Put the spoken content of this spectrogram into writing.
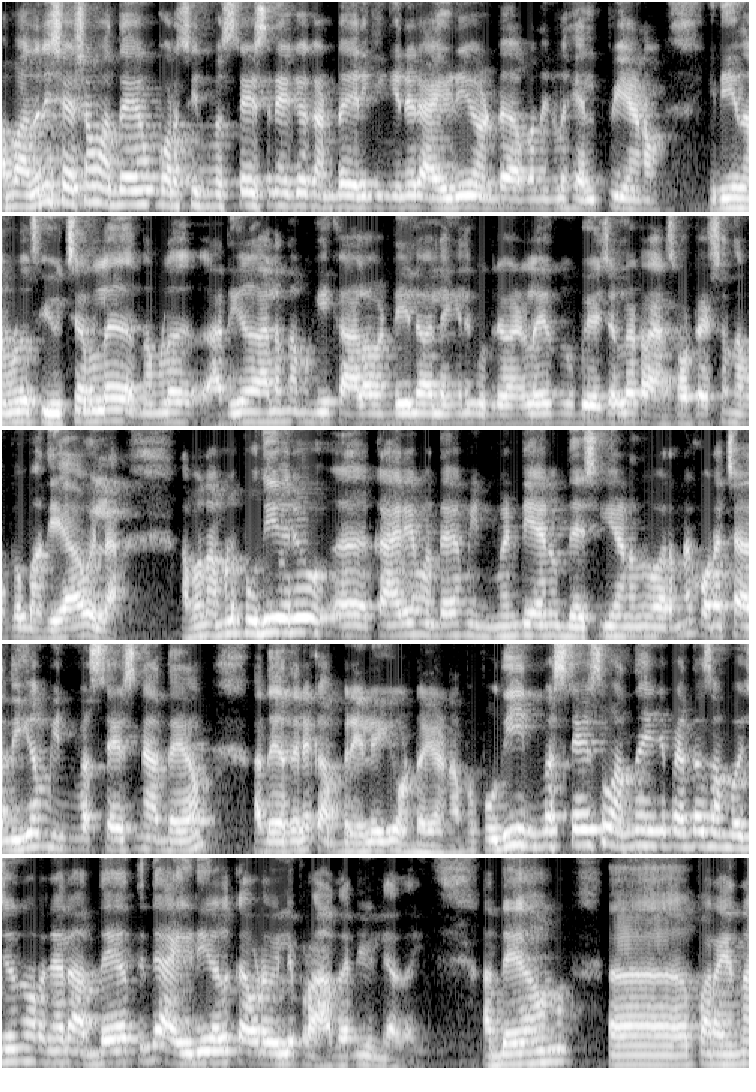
അപ്പോൾ അതിനുശേഷം അദ്ദേഹം കുറച്ച് ഇൻവെസ്റ്റേഴ്സിനെയൊക്കെ കണ്ട് എനിക്ക് ഇങ്ങനെ ഒരു ഐഡിയ ഉണ്ട് അപ്പോൾ നിങ്ങൾ ഹെൽപ്പ് ചെയ്യണം. ഇനി നമ്മൾ ഫ്യൂച്ചറിൽ നമ്മൾ അധികകാലം നമുക്ക് ഈ കാളവണ്ടിയിലോ അല്ലെങ്കിൽ കുതിരവണ്ടിയിലോ ഒന്നും ഉപയോഗിച്ചുള്ള ട്രാൻസ്പോർട്ടേഷൻ നമുക്ക് മതിയാവില്ല. അപ്പോൾ നമ്മൾ പുതിയൊരു കാര്യം അദ്ദേഹം ഇൻവെന്റ് ചെയ്യാൻ ഉദ്ദേശിക്കുകയാണെന്ന് പറഞ്ഞ് കുറച്ചധികം ഇൻവെസ്റ്റേഴ്സിനെ അദ്ദേഹം അദ്ദേഹത്തിന്റെ കമ്പനിയിലേക്ക് കൊണ്ടുപോവുകയാണ്. അപ്പോൾ പുതിയ ഇൻവെസ്റ്റേഴ്സ് വന്നു കഴിഞ്ഞപ്പോൾ എന്താ സംഭവിച്ചതെന്ന് പറഞ്ഞാൽ അദ്ദേഹത്തിന്റെ ഐഡിയകൾക്ക് അവിടെ വലിയ പ്രാധാന്യം ഇല്ലാതായി അദ്ദേഹം പറയുന്ന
